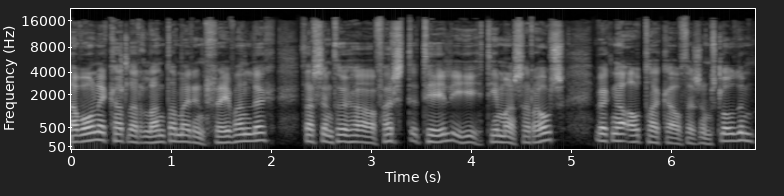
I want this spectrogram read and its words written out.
Navone kallar landamærin hreyfanleg þar sem þau hafa færst til í tímans rás vegna átaka á þessum slóðum,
